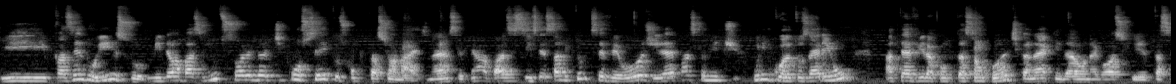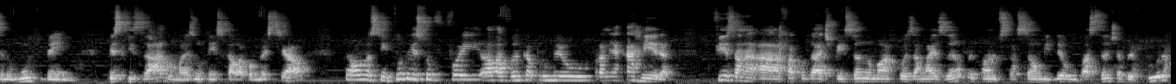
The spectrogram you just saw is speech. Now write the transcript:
E fazendo isso, me deu uma base muito sólida de conceitos computacionais, né? Você tem uma base assim, você sabe tudo que você vê hoje é basicamente, por enquanto, 0 e 1, um, até vir a computação quântica, né? Que ainda é um negócio que está sendo muito bem pesquisado, mas não tem escala comercial. Então, assim, tudo isso foi alavanca para a minha carreira. Fiz a, a, faculdade pensando numa coisa mais ampla, então a administração me deu bastante abertura.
